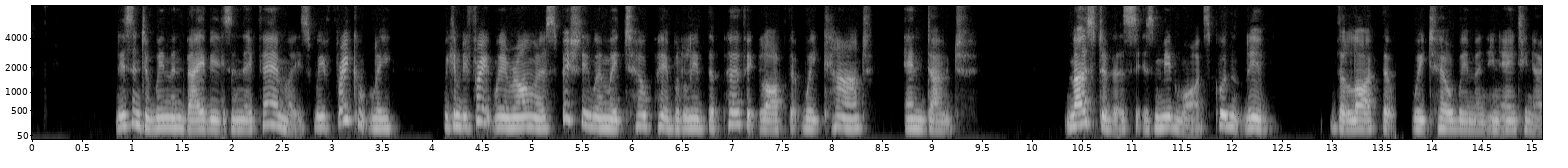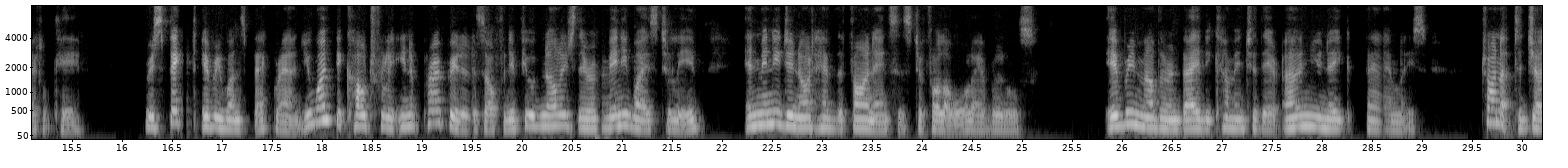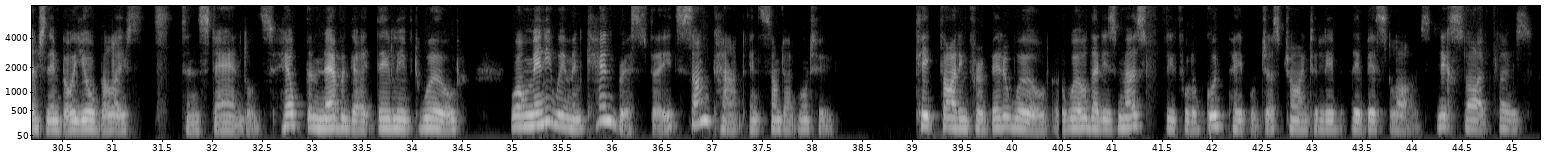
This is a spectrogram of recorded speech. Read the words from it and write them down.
Listen to women, babies, and their families. We frequently, we can be frequently wrong, especially when we tell people to live the perfect life that we can't and don't. Most of us as midwives couldn't live the life that we tell women in antenatal care. Respect everyone's background. You won't be culturally inappropriate as often if you acknowledge there are many ways to live and many do not have the finances to follow all our rules. Every mother and baby come into their own unique families. Try not to judge them by your beliefs and standards. Help them navigate their lived world. While many women can breastfeed, some can't and some don't want to. Keep fighting for a better world, a world that is mostly full of good people just trying to live their best lives. Next slide, please.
